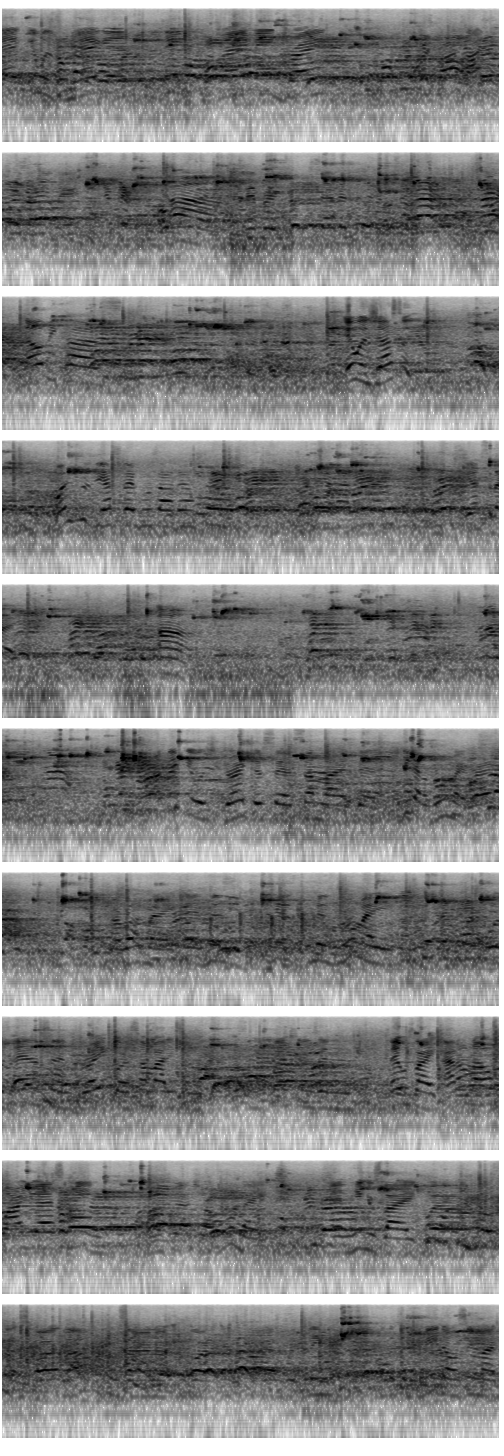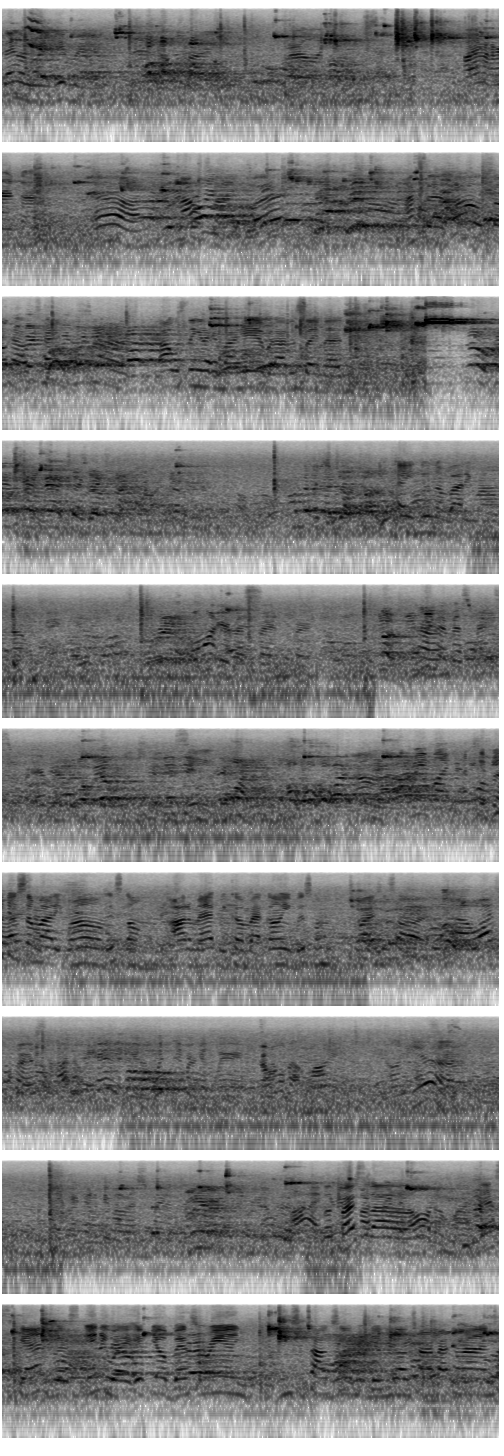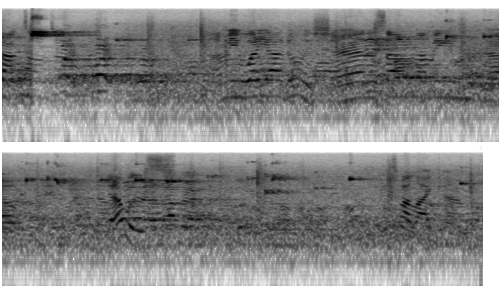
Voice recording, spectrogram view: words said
Meg, it was Megan, Jamie, Drake. Um, no, because it was just a. What was it yesterday? Um, I think it was Drake that said something like that. He got a roommate, right? A roommate, and his his, his roommate was asking Drake or somebody some, some questions, and they was like, I don't know, why you asking me? Why don't you ask your roommate? And he was like, well, as far as I'm concerned, or, or as far as with things looking at me, don't seem like they don't even get married. I was like, Really? I haven't heard that. yeah. And I was like, what? I said, oh, so how Taylor I was thinking it in my head, but I didn't say nothing. You can't do nobody wrong, though. I want your best friend for. My best friend forever. I mean, like, If you do somebody wrong, it's gonna automatically come back on you, but it's gonna be twice as hard. Uh, I don't care that you're with him or get married. It's all about lying. Yeah. If you're gonna be my best friend, don't lie. But first of all, all, don't lie. that's scandalous anyway. If your best friend used to talk to him then you gonna turn back around and talk to him too. I mean, what are y'all doing? Sharing or something? I mean, that was, That's why I like him.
